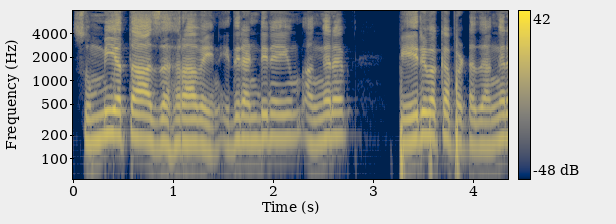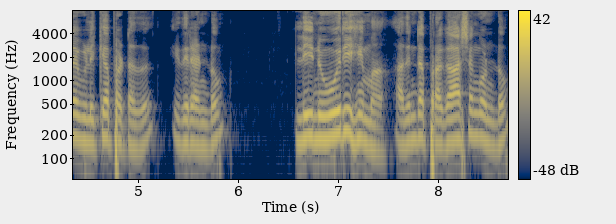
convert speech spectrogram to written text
സുമ്മിയത്ത സഹ്റാവൈൻ. ഇത് രണ്ടിനെയും അങ്ങനെ പേര് വെക്കപ്പെട്ടത് അങ്ങനെ വിളിക്കപ്പെട്ടത് ഇത് രണ്ടും. ലി നൂരിഹിമ അതിന്റെ പ്രകാശം കൊണ്ടും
